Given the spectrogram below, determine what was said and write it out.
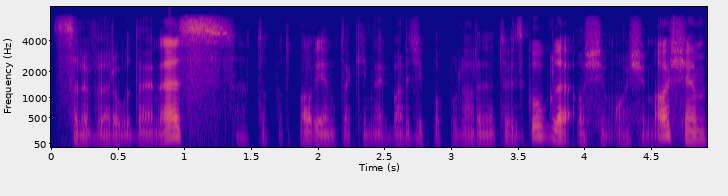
serweru DNS. To podpowiem, taki najbardziej popularny to jest Google 888.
